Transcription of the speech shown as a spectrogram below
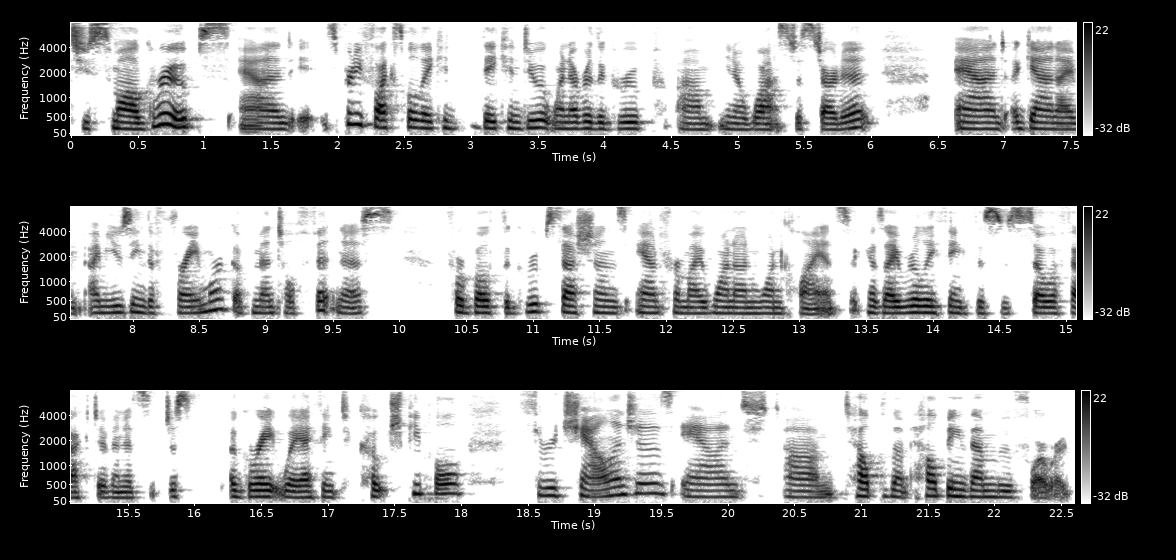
to small groups, and it's pretty flexible. They can they can do it whenever the group um, you know wants to start it. And again, I'm I'm using the framework of mental fitness for both the group sessions and for my one-on-one clients because I really think this is so effective and it's just a great way I think to coach people through challenges and um, to help them helping them move forward.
